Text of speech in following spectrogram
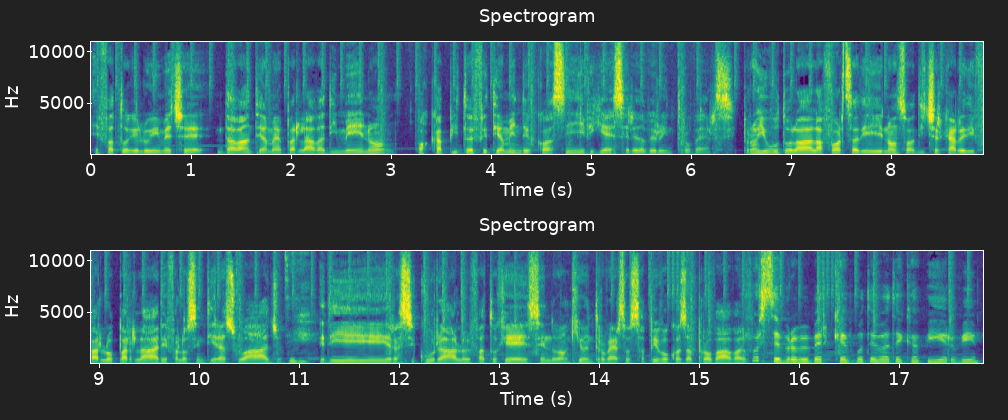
Il fatto che lui invece davanti a me parlava di meno ho capito effettivamente cosa significa essere davvero introversi. Però io ho avuto la, la, forza di, non so, di cercare di farlo parlare, farlo sentire a suo agio sì. e di rassicurarlo. Il fatto che essendo anch'io introverso sapevo cosa provava. Forse proprio perché potevate capirvi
